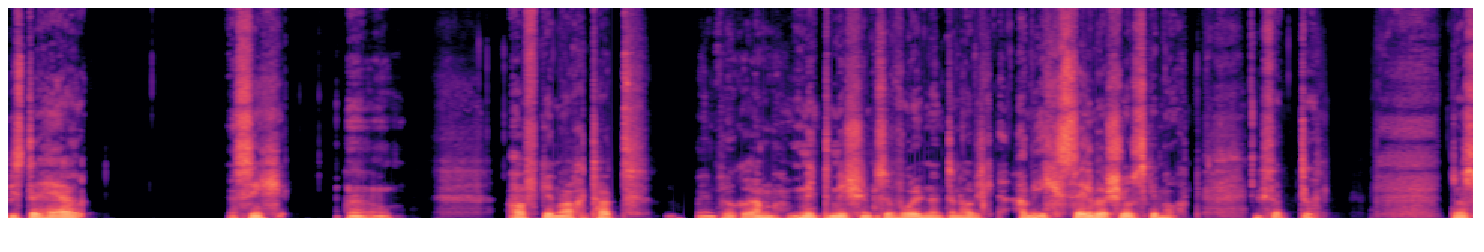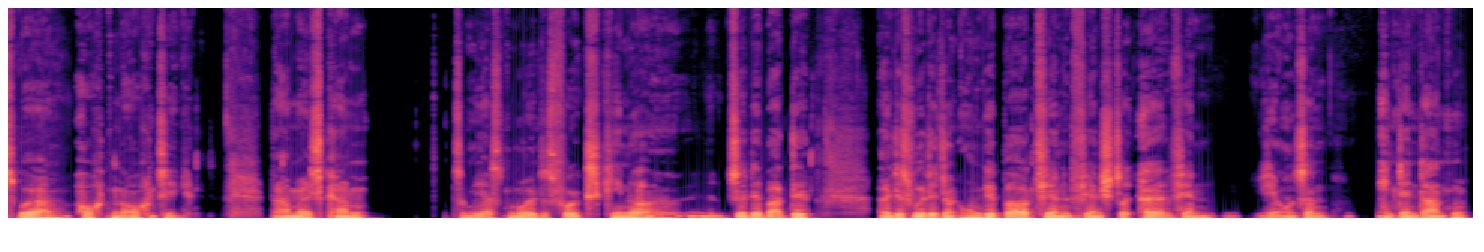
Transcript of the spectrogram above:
bis der Herr sich äh, aufgemacht hat, im Programm mitmischen zu wollen. Und dann habe ich, habe ich selber Schluss gemacht. Ich gesagt, das war 88. Damals kam zum ersten Mal das Volkskino äh, zur Debatte, weil das wurde dann umgebaut für, einen, für, einen, äh, für, einen, für unseren Intendanten,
